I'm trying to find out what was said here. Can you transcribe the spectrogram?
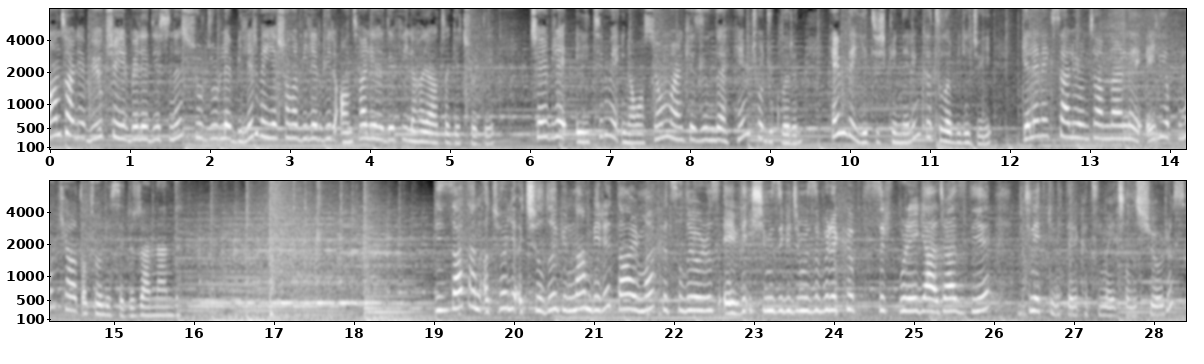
Antalya Büyükşehir Belediyesi'nin sürdürülebilir ve yaşanabilir bir Antalya hedefiyle hayata geçirdiği Çevre Eğitim ve İnovasyon Merkezi'nde hem çocukların hem de yetişkinlerin katılabileceği geleneksel yöntemlerle el yapımı kağıt atölyesi düzenlendi. Biz zaten atölye açıldığı günden beri daima katılıyoruz. Evde işimizi gücümüzü bırakıp sırf buraya geleceğiz diye bütün etkinliklere katılmaya çalışıyoruz.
